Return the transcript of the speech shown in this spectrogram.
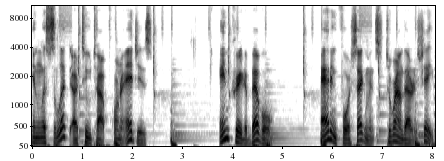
And let's select our two top corner edges and create a bevel, adding four segments to round out its shape.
